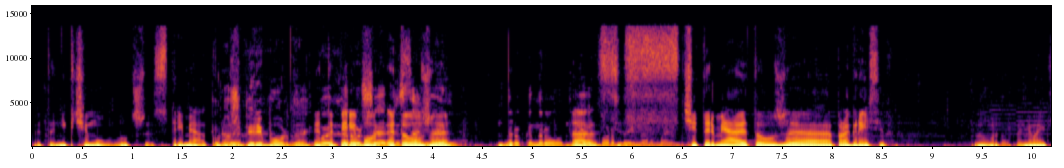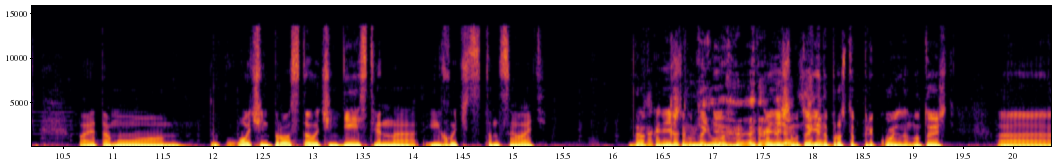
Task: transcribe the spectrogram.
Это ни к чему, лучше с тремя Это аккордами. уже перебор, да? Это Какое перебор, это уже... да, Рок-н-ролла. Три Да, аккорда с, и нормально. с четырьмя это уже progressive. Ну вот, Ага. понимаете? Поэтому очень просто, очень действенно и хочется танцевать. Да, Как- в конечном как итоге, мило. в конечном итоге это просто прикольно. Ну, то есть, э,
